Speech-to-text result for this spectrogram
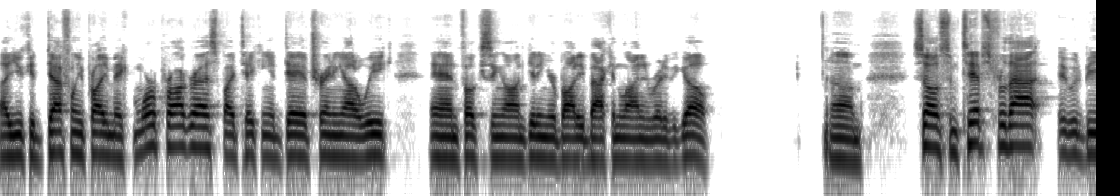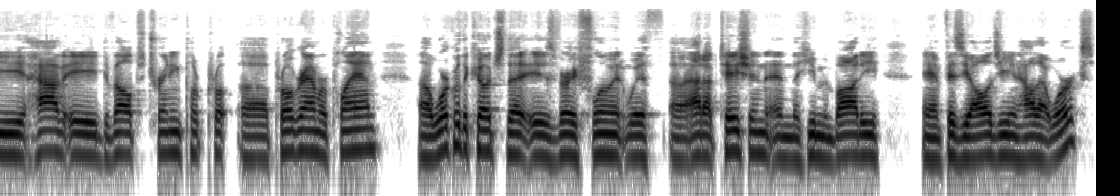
Uh, you could definitely probably make more progress by taking a day of training out a week and focusing on getting your body back in line and ready to go. Um, so some tips for that, it would be have a developed training pro- pro- uh, program or plan. Uh, work with a coach that is very fluent with uh, adaptation and the human body and physiology and how that works.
